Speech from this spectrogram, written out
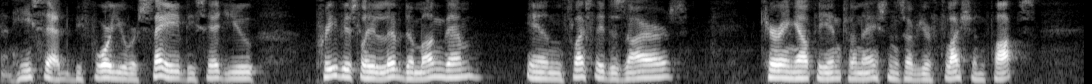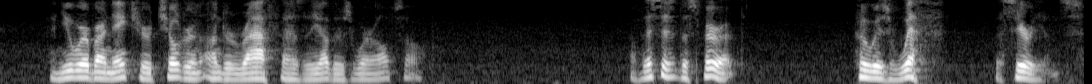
And he said, before you were saved, he said, you previously lived among them in fleshly desires, carrying out the inclinations of your flesh and thoughts. And you were by nature children under wrath as the others were also. Now, this is the Spirit who is with the Syrians.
